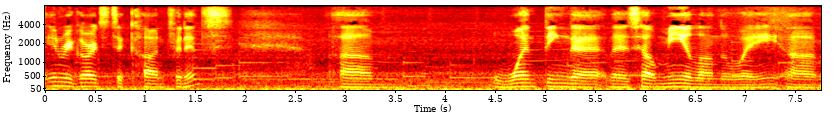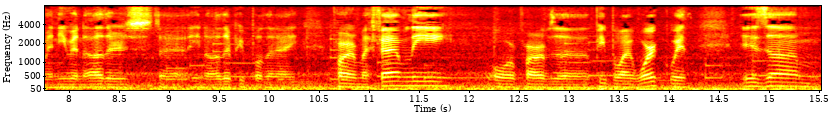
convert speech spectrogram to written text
in regards to confidence, um, one thing that, that has helped me along the way, um, and even others that you know, other people that I part of my family or part of the people I work with, is um,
